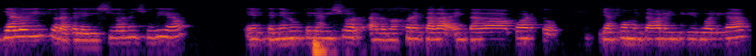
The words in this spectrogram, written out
Ya lo hizo la televisión en su día, el tener un televisor a lo mejor en cada, en cada cuarto ya fomentaba la individualidad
